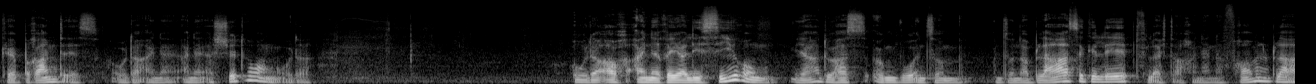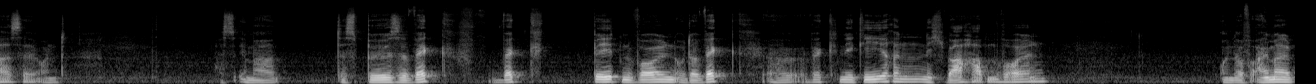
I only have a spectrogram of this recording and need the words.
gebrannt ist oder eine, eine Erschütterung oder, oder auch eine Realisierung. Ja, du hast irgendwo in so, einem, in so einer Blase gelebt, vielleicht auch in einer frommen Blase und hast immer das Böse weg, wegbeten wollen oder weg, äh, wegnegieren, nicht wahrhaben wollen. Und auf einmal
